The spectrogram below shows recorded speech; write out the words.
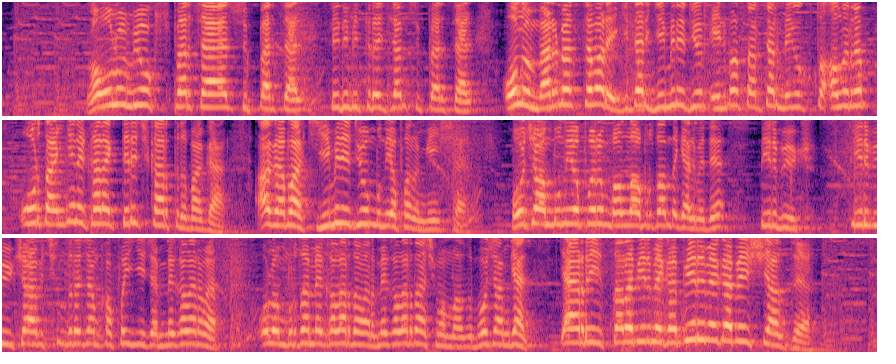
La oğlum yok Supercell, Supercell. Seni bitireceğim Supercell. Oğlum vermezse var ya gider yemin ediyorum elmas harcar mega kutu alırım. Oradan gene karakteri çıkartırım aga. Aga bak yemin ediyorum bunu yaparım gençler. Hocam bunu yaparım vallahi buradan da gelmedi. Bir büyük. Bir büyük abi çıldıracağım kafayı yiyeceğim megalar var. Oğlum burada megalar da var megaları da açmam lazım. Hocam gel. Gel reis sana 1 mega 1 mega 5 yazdı.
